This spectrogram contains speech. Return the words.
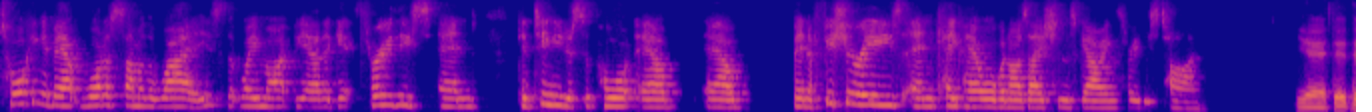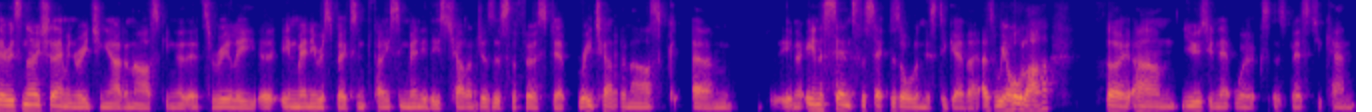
talking about what are some of the ways that we might be able to get through this and continue to support our our beneficiaries and keep our organisations going through this time. Yeah, there, there is no shame in reaching out and asking. It's really, uh, in many respects, in facing many of these challenges, it's the first step. Reach out and ask. Um, you know, in a sense, the sector's all in this together, as we all are. So um, use your networks as best you can.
